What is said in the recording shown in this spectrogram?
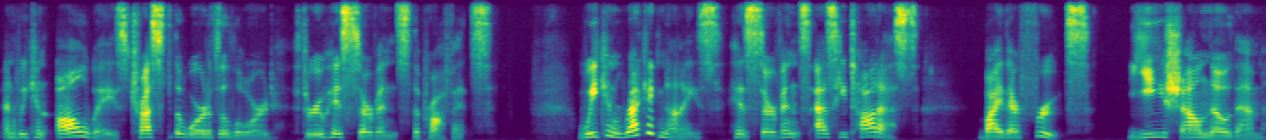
And we can always trust the word of the Lord through his servants, the prophets. We can recognize his servants as he taught us by their fruits ye shall know them.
